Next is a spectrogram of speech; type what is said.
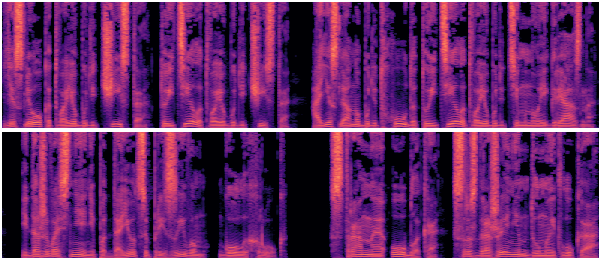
Если око твое будет чисто, то и тело твое будет чисто. А если оно будет худо, то и тело твое будет темно и грязно, и даже во сне не поддается призывам голых рук. Странное облако, с раздражением думает Лука,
